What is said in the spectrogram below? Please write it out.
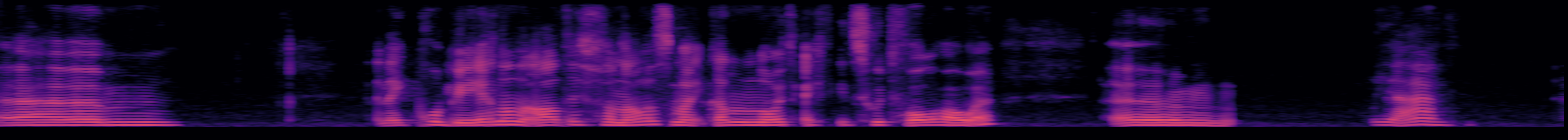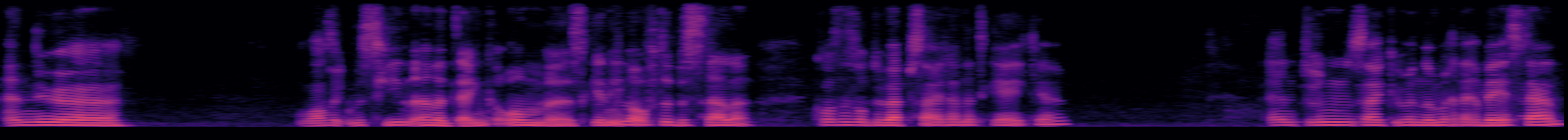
Um, en ik probeer dan altijd van alles, maar ik kan nooit echt iets goed volhouden. Um, ja, en nu uh, was ik misschien aan het denken om uh, Skinny Love te bestellen. Ik was eens op de website aan het kijken. En toen zag ik uw nummer daarbij staan.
